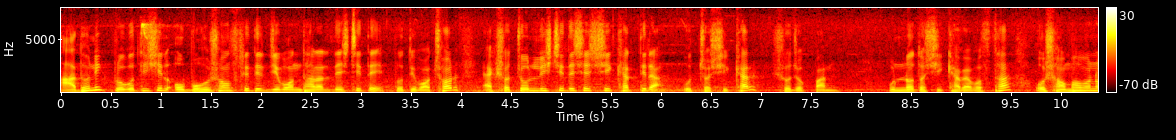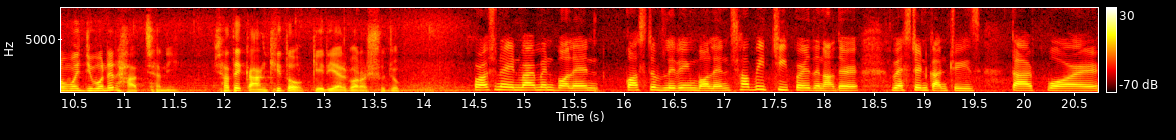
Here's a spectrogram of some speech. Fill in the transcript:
আধুনিক প্রগতিশীল ও বহু সংস্কৃতির জীবনধারার দেশটিতে প্রতি বছর একশো চল্লিশটি দেশের শিক্ষার্থীরা উচ্চশিক্ষার সুযোগ পান। উন্নত শিক্ষা ব্যবস্থা ও সম্ভাবনাময় জীবনের হাতছানি সাথে কাঙ্ক্ষিত কেরিয়ার গড়ার সুযোগ। পড়াশোনার এনভায়রনমেন্ট বলেন কস্ট অফ লিভিং বলেন সবই cheaper than other western countries তারপর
